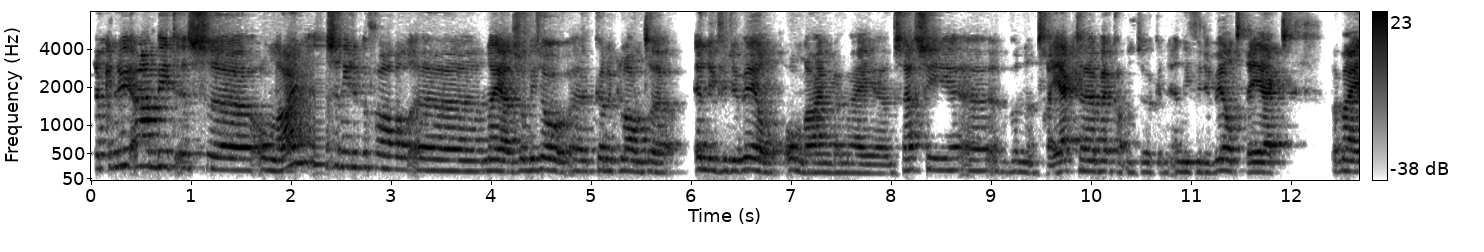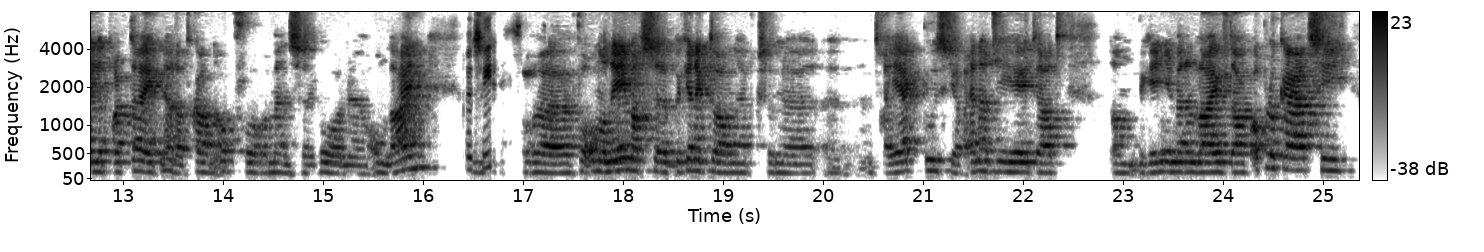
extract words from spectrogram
wat ik nu aanbied is eh, online. Is in ieder geval, eh, nou ja, sowieso kunnen klanten individueel online bij mij een sessie, een traject hebben. Ik had natuurlijk een individueel traject bij mij in de praktijk. Nou, dat kan ook voor mensen gewoon online. Dus precies. voor, voor ondernemers begin ik dan, heb ik zo'n traject, Boost Your Energy heet dat. Dan begin je met een live dag op locatie.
